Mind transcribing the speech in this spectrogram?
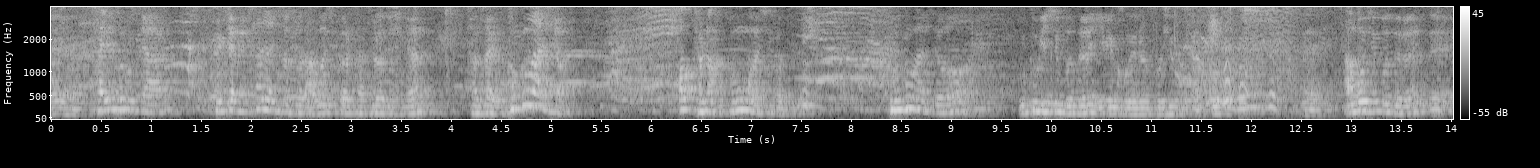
네, 자유소극장 극장을 찾아주셔서 나머지 거를 다 들어주시면 감사하겠습니다. 궁금하시죠? 어, 별로 안 궁금하신 것 같은데? 궁금하죠? 네, 웃고 계신 분들은 이미 공연을 보신 것 같고 네, 안 보신 분들은 네,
